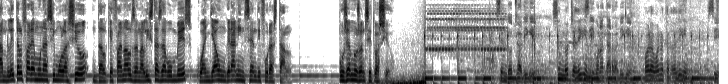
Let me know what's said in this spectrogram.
Amb l'ETEL farem una simulació del que fan els analistes de bombers quan hi ha un gran incendi forestal. Posem-nos en situació. 112, digui'm. 112, digui'm. Sí, bona tarda, digui'm. Hola, bona tarda, digui'm. Sí,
